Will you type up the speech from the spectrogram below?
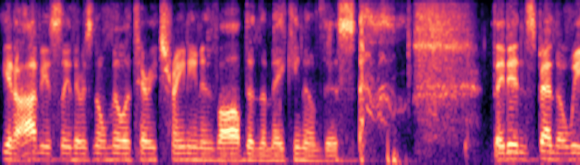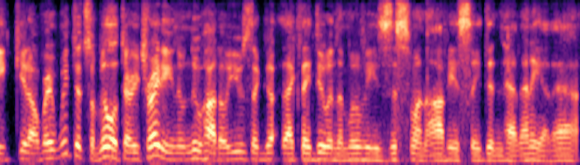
you know, obviously there was no military training involved in the making of this. they didn't spend a week, you know, we, we did some military training and knew how to use the gu- like they do in the movies. This one obviously didn't have any of that,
